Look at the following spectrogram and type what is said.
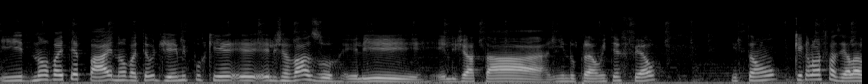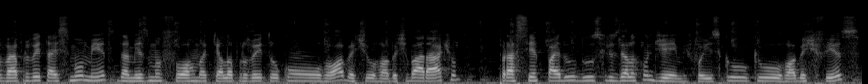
E não vai ter pai, não vai ter o Jaime porque ele já vazou. Ele ele já tá indo para Winterfell então, o que, que, ela vai fazer? Ela vai aproveitar esse momento da mesma forma que ela aproveitou com o Robert, o Robert Baratheon, para ser pai do, dos filhos dela com Jaime. Foi isso que o, que o Robert fez.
